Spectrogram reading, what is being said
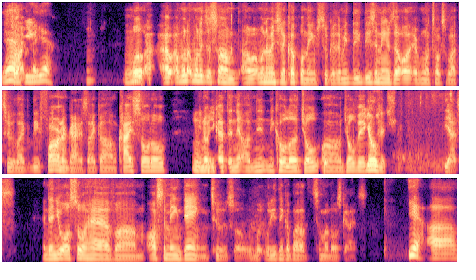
Yeah, so, I mean, yeah. Mm-hmm. Well, I, want I want to just um I want to mention a couple names too because I mean th- these are names that all, everyone talks about too, like the foreigner guys like um Kai Sotto. Mm-hmm. You know, mm-hmm. you got the uh, Nikola jo- uh, Jovic. Jovic. Yes, and then you also have um Ousmane Dieng too. So what, what do you think about some of those guys? Yeah, uh,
